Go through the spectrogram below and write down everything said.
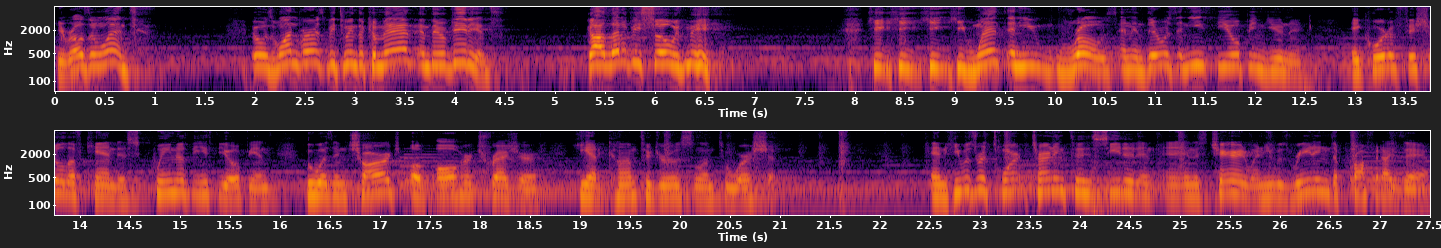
He rose and went. It was one verse between the command and the obedience. God, let it be so with me. he, he, he, he went and he rose, and then there was an Ethiopian eunuch, a court official of Candace, queen of the Ethiopians, who was in charge of all her treasure. He had come to Jerusalem to worship. And he was returning to his seated in, in his chariot when he was reading the prophet Isaiah.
